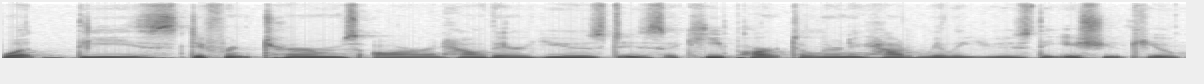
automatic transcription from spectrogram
what these different terms are and how they're used is a key part to learning how to really use the issue queue.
